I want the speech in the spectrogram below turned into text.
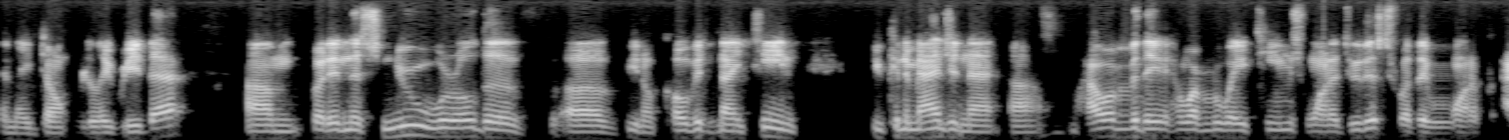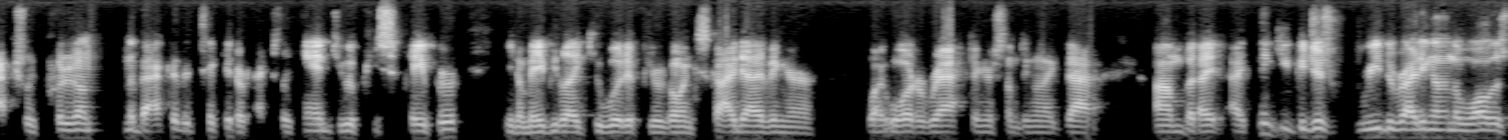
and they don't really read that. Um, but in this new world of, of you know COVID nineteen, you can imagine that uh, however they however way teams want to do this, whether they want to actually put it on the back of the ticket or actually hand you a piece of paper, you know, maybe like you would if you're going skydiving or whitewater rafting or something like that. Um, but I, I, think you could just read the writing on the wall. There's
